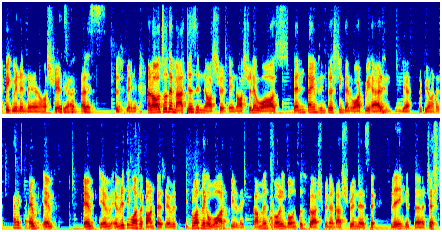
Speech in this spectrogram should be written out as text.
epic win in uh, australia Brisbane, yes. Brisbane. and also the matches in australia in australia was 10 times interesting than what we had in india to be honest Correct. ev- ev- ev- ev- everything was a contest. Every- it was like a war field. Like Cummins bowling bounces to Ashwin, and Ashwin is playing with the chest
